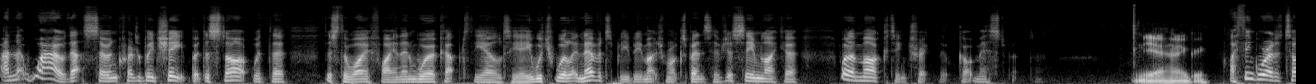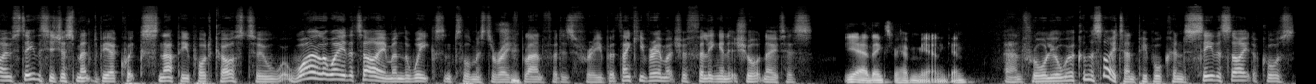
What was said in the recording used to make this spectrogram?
And that, wow, that's so incredibly cheap. But to start with the just the Wi-Fi and then work up to the LTE, which will inevitably be much more expensive, just seemed like a well a marketing trick that got missed. But uh, yeah, I agree. I think we're out of time, Steve. This is just meant to be a quick, snappy podcast to while away the time and the weeks until Mr. Rafe Blandford is free. But thank you very much for filling in at short notice. Yeah, thanks for having me on again. And for all your work on the site. And people can see the site, of course,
